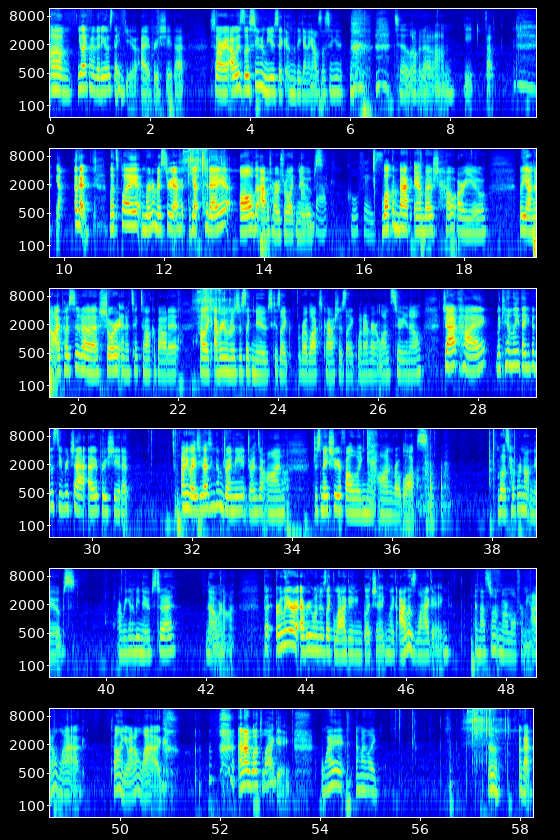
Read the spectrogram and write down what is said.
Um, you like my videos? Thank you. I appreciate that. Sorry, I was listening to music in the beginning. I was listening to a little bit of um yeet. So yeah. Okay. Let's play murder mystery. Yeah, today all the avatars were like noobs. Cool face. Welcome back, Ambush. How are you? But yeah, no, I posted a short and a TikTok about it. How like everyone was just like noobs because like Roblox crashes like whenever it wants to, you know. Jack, hi. McKinley, thank you for the super chat. I appreciate it. Anyways, you guys can come join me. Joins are on. Just make sure you're following me on Roblox. But let's hope we're not noobs. Are we going to be noobs today? No, we're not. But earlier, everyone was like lagging and glitching. Like I was lagging. And that's not normal for me. I don't lag. I'm telling you, I don't lag. and I was lagging. Why am I like... Ugh. Okay.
